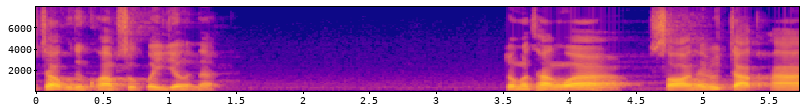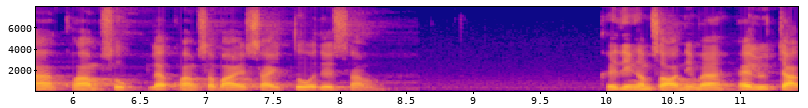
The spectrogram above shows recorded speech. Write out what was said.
ะเจ้าพูดถึงความสุขไปเยอะนะ จนกระทั่งว่าสอนให้รู้จักหาความสุขและความสบายใส่ตัวด้วยซ้ำเคยได้ยินคำสอนนี้ไหมให้รู้จัก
